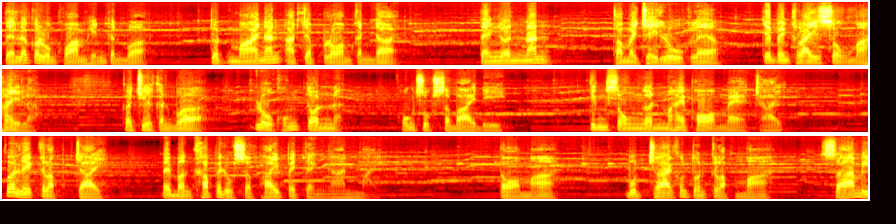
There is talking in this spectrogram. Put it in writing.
แต่แล้วก็ลงความเห็นกันว่า จดหมายนั้นอาจจะปลอมกันได้ แต่เงินนั้นถ้าไม่ใช่ลูกแล้ว จะเป็นใครส่งมาให้ล่ะ ก็เชื่อกันว่าลูกของตนน่ะคงสุขสบายดี จึงส่งเงินมาให้พ่อแม่ใช้ ก็เลยกลับใจไปบังคับให้ลูกสะพ้ายไปแต่งงานใหม่ ต่อมาบุตรชายของตนกลับมา สามี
